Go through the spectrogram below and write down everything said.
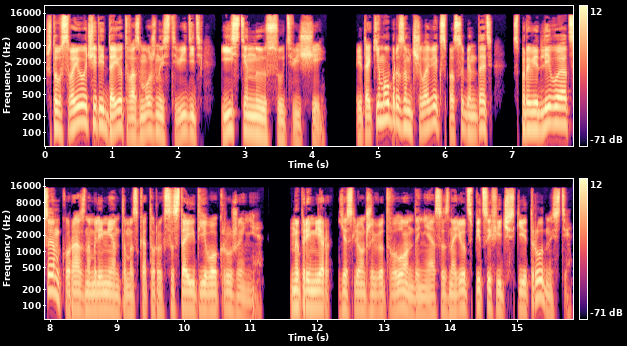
что в свою очередь дает возможность видеть истинную суть вещей. И таким образом человек способен дать справедливую оценку разным элементам, из которых состоит его окружение. Например, если он живет в Лондоне и осознает специфические трудности,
